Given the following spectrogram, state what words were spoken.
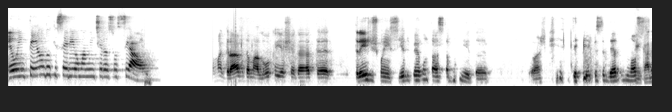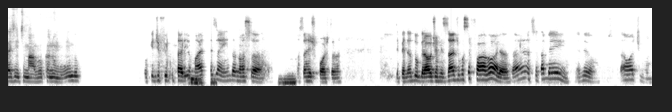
eu entendo que seria uma mentira social. Uma grávida maluca ia chegar até três desconhecidos e perguntar se tá bonita. Eu acho que teria que ser dentro do nosso. Tem cada gente maluca no mundo. O que dificultaria mais ainda a nossa, nossa resposta, né? Dependendo do grau de amizade, você fala: olha, tá, você tá bem, entendeu? Tá ótimo.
